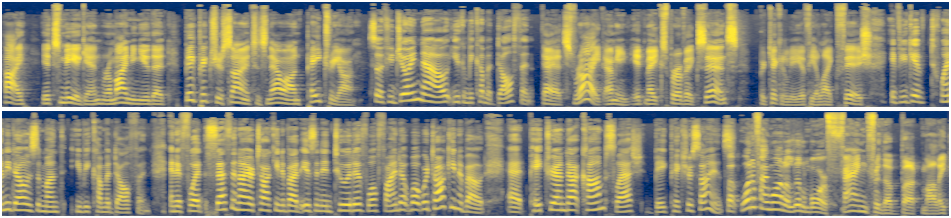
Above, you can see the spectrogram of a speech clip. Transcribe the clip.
Hi, it's me again, reminding you that Big Picture Science is now on Patreon. So if you join now, you can become a dolphin. That's right. I mean, it makes perfect sense particularly if you like fish. If you give $20 a month, you become a dolphin. And if what Seth and I are talking about isn't intuitive, well, find out what we're talking about at patreon.com slash bigpicturescience. But what if I want a little more fang for the buck, Molly?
